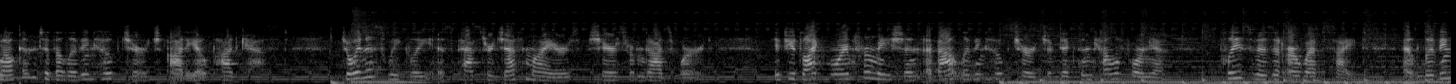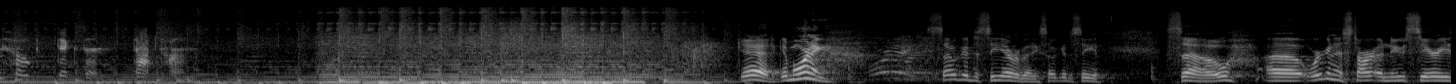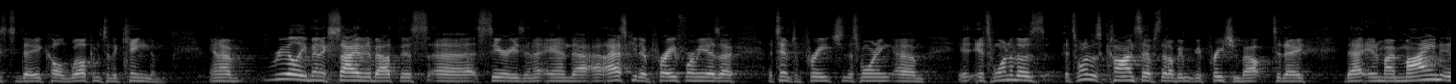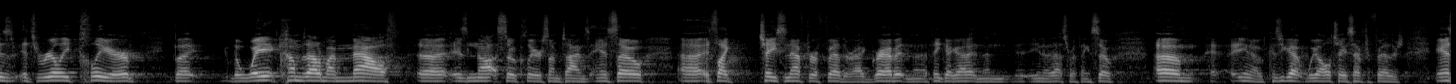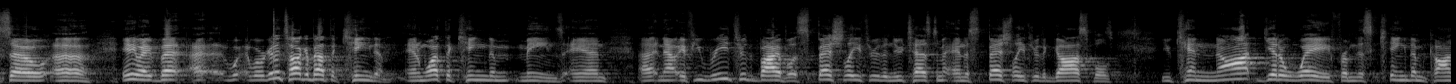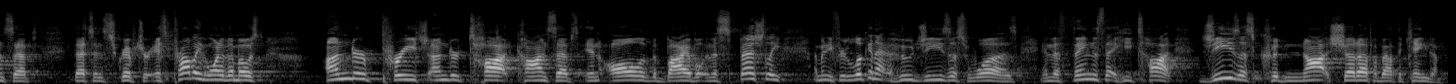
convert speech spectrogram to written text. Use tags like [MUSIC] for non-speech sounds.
Welcome to the Living Hope Church audio podcast. Join us weekly as Pastor Jeff Myers shares from God's Word. If you'd like more information about Living Hope Church of Dixon, California, please visit our website at livinghopedixon.com. Good. Good morning. So good to see you everybody. So good to see you. So, uh, we're going to start a new series today called Welcome to the Kingdom. And I've really been excited about this uh, series. And, and uh, I ask you to pray for me as I attempt to preach this morning. Um, it, it's, one of those, it's one of those concepts that I'll be preaching about today that in my mind is it's really clear, but the way it comes out of my mouth uh, is not so clear sometimes. And so uh, it's like chasing after a feather. I grab it and I think I got it, and then you know that sort of thing. So, um, you know, because you got we all chase after feathers. And so, uh, anyway, but I, we're going to talk about the kingdom and what the kingdom means. And uh, now, if you read through the Bible, especially through the New Testament and especially through the Gospels, you cannot get away from this kingdom concept that's in Scripture. It's probably one of the most under preached, under taught concepts in all of the Bible, and especially I mean, if you're looking at who Jesus was and the things that he taught, Jesus could not shut up about the kingdom.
